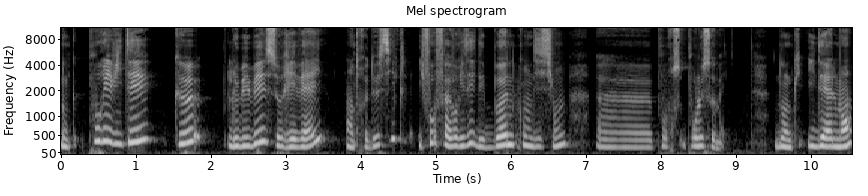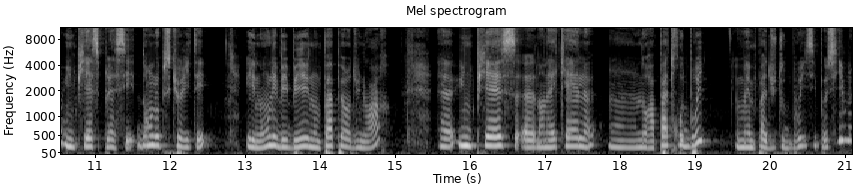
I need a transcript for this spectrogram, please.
Donc pour éviter que le bébé se réveille entre deux cycles, il faut favoriser des bonnes conditions euh, pour, le sommeil. Donc idéalement une pièce placée dans l'obscurité, et non, les bébés n'ont pas peur du noir. Euh, une pièce euh, dans laquelle on n'aura pas trop de bruit, même pas du tout de bruit si possible,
